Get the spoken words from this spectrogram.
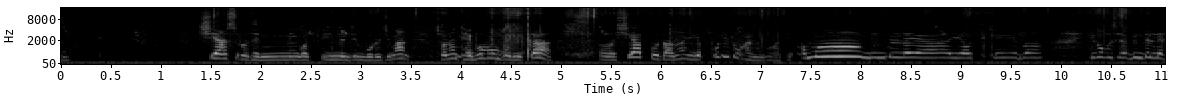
온것 같아요. 씨앗으로 되는 것도 있는지 모르지만 저는 대부분 보니까 어, 씨앗보다는 이게 뿌리로 가는 것 같아요. 어머 민들레야 얘 어떻게 해봐. 이거 보세요 민들레.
